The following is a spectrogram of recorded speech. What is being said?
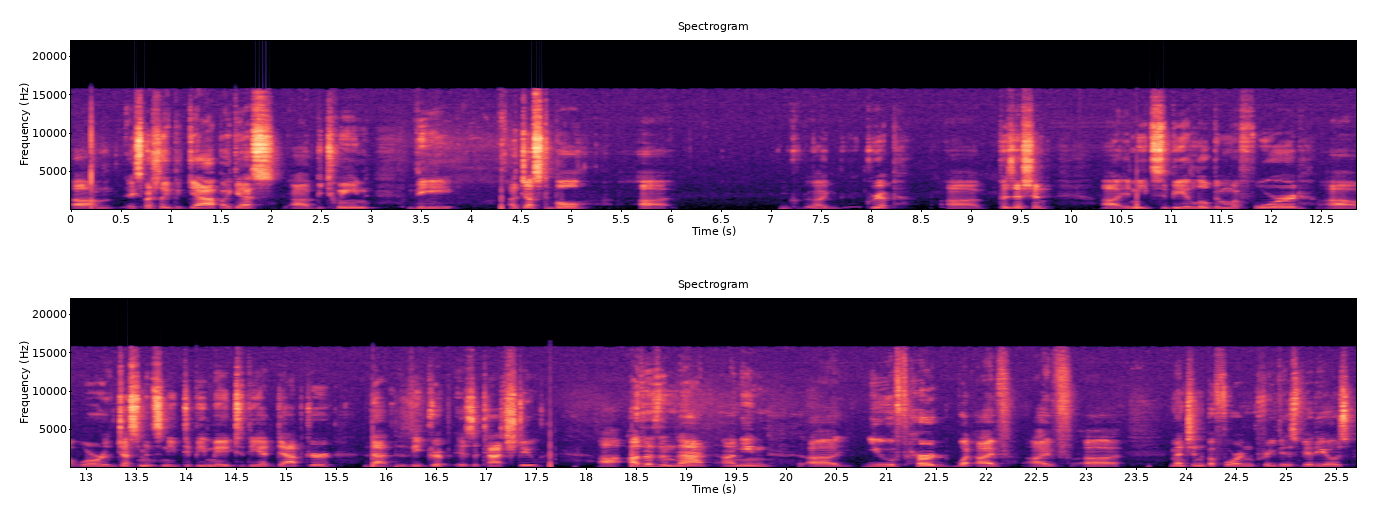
Um, especially the gap, I guess, uh, between the adjustable uh, uh, grip uh, position uh, it needs to be a little bit more forward uh, or adjustments need to be made to the adapter that the grip is attached to. Uh, other than that, I mean, uh, you've heard what I've I've uh, mentioned before in previous videos.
